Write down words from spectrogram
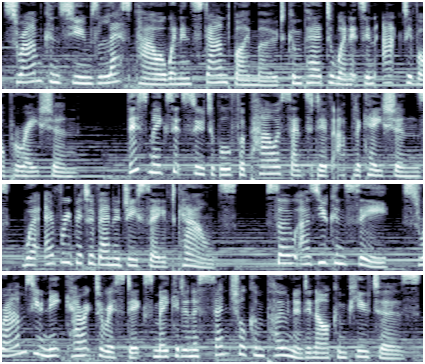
SRAM consumes less power when in standby mode compared to when it's in active operation. This makes it suitable for power-sensitive applications, where every bit of energy saved counts. So as you can see, SRAM's unique characteristics make it an essential component in our computers.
